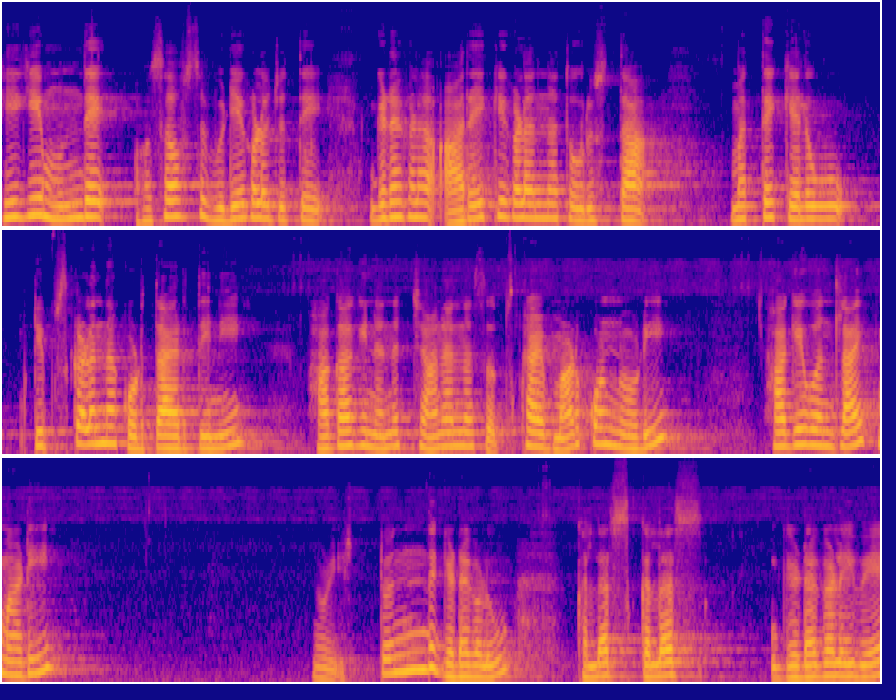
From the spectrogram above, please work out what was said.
ಹೀಗೆ ಮುಂದೆ ಹೊಸ ಹೊಸ ವಿಡಿಯೋಗಳ ಜೊತೆ ಗಿಡಗಳ ಆರೈಕೆಗಳನ್ನು ತೋರಿಸ್ತಾ ಮತ್ತು ಕೆಲವು ಟಿಪ್ಸ್ಗಳನ್ನು ಕೊಡ್ತಾ ಇರ್ತೀನಿ. ಹಾಗಾಗಿ ನನ್ನ ಚಾನಲ್ನ ಸಬ್ಸ್ಕ್ರೈಬ್ ಮಾಡ್ಕೊಂಡು ನೋಡಿ. ಹಾಗೆ ಒಂದು ಲೈಕ್ ಮಾಡಿ. ನೋಡಿ, ಇಷ್ಟೊಂದು ಗಿಡಗಳು, ಕಲರ್ಸ್ ಕಲರ್ಸ್ ಗಿಡಗಳಿವೆ.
